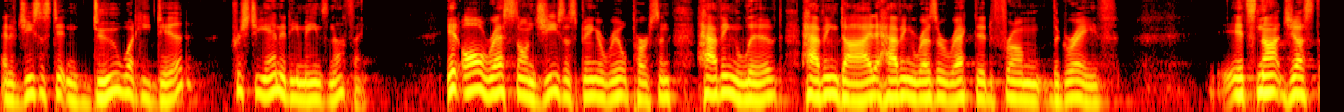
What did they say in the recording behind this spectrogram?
and if Jesus didn't do what he did, Christianity means nothing. It all rests on Jesus being a real person, having lived, having died, having resurrected from the grave. It's not just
